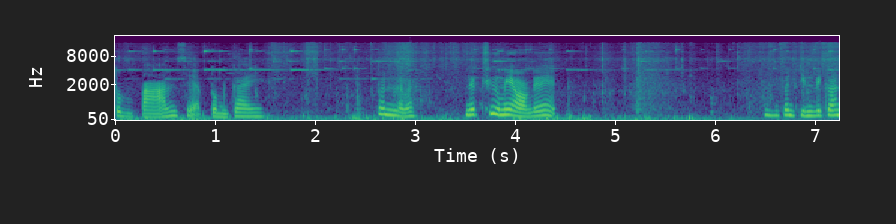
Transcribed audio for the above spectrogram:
ต้มปลามันแสบต้มไก่ต้นอะไรวะนึกชื่อไม่ออกได้เพิ่นกินไปก่อน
